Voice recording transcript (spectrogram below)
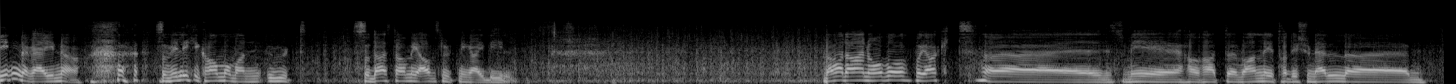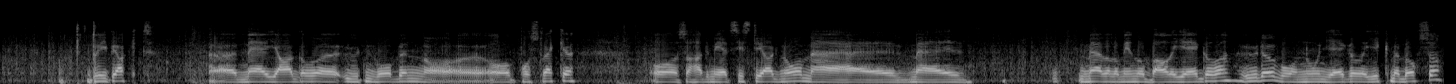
Siden det regner, så vil ikke kameramannen ut. Så da tar vi avslutninga i bilen. Da var dagen over på jakt. Eh, vi har hatt vanlig, tradisjonell eh, drivjakt eh, med jagere uten våpen og, og postrekke. Og så hadde vi et siste jag nå med, med mer eller mindre bare jegere ute, hvor noen jegere gikk med børser.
